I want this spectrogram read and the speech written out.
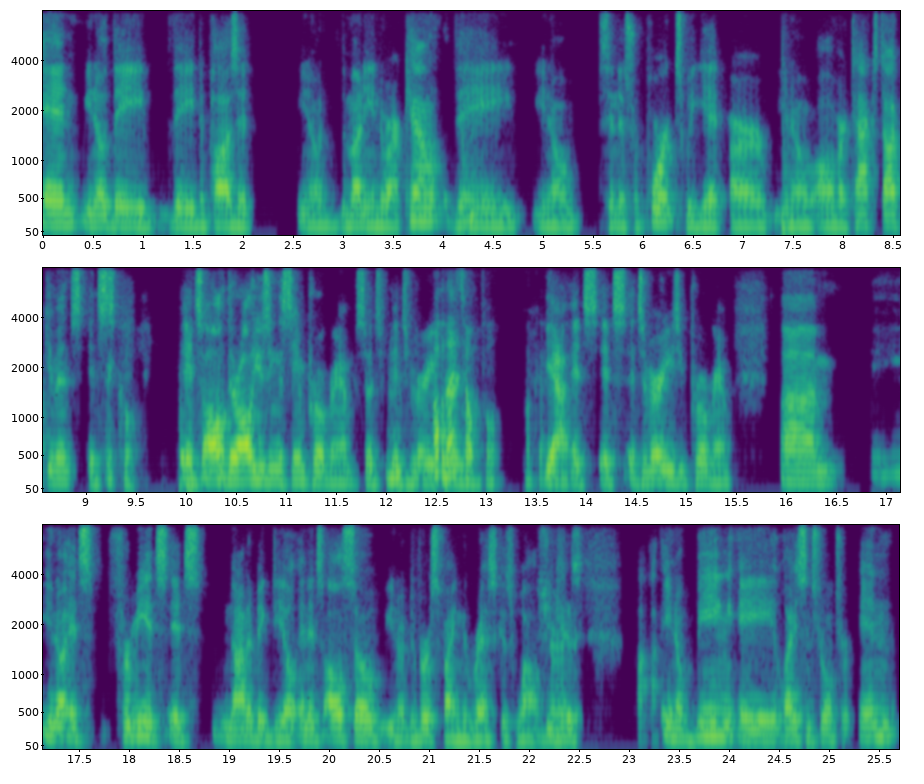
and, you know, they, they deposit, you know, the money into our account. They, you know, send us reports. We get our, you know, all of our tax documents. Very It's, cool. it's all, they're all using the same program. So it's, Mhm. it's very, Oh, that's very- helpful. Okay. yeah it's it's it's a very easy program um you know it's for me it's it's not a big deal and it's also you know diversifying the risk as well Sure. because uh, you know being a licensed realtor in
